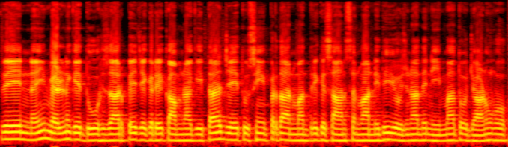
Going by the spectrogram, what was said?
ਤੇ ਨਹੀਂ ਮਿਲਣਗੇ 2000 ਰੁਪਏ ਜੇਕਰ ਇਹ ਕੰਮ ਨਾ ਕੀਤਾ। ਜੇ ਤੁਸੀਂ ਪ੍ਰਧਾਨ ਮੰਤਰੀ ਕਿਸਾਨ ਸਨਮਾਨ ਨਿਧੀ ਯੋਜਨਾ ਦੇ ਨਿਯਮਾਂ ਤੋਂ ਜਾਣੂ ਹੋ,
